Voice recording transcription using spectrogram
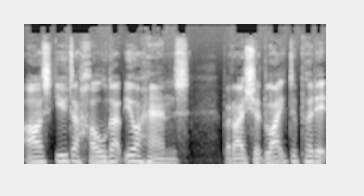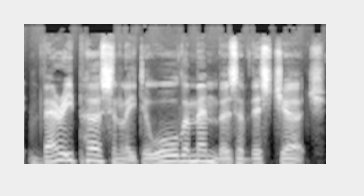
ask you to hold up your hands, but I should like to put it very personally to all the members of this church.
